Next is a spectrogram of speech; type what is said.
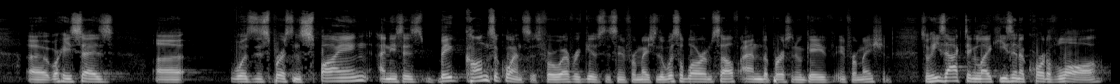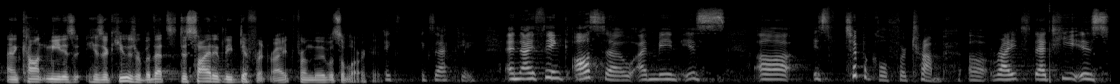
uh, where he says, uh, was this person spying? And he says, big consequences for whoever gives this information, the whistleblower himself and the person who gave information. So he's acting like he's in a court of law and can't meet his, his accuser, but that's decidedly different, right, from the whistleblower case. Ex- exactly. And I think also, I mean, is uh, typical for Trump, uh, right? That he is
